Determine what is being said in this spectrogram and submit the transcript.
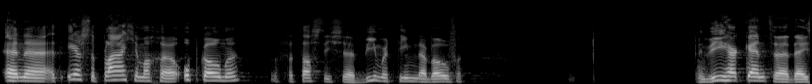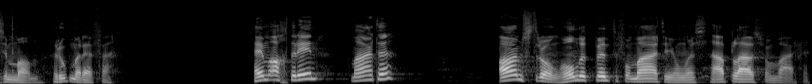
En uh, het eerste plaatje mag uh, opkomen. Een fantastisch uh, beamerteam daarboven. Wie herkent deze man? Roep maar even. Helemaal achterin, Maarten? Armstrong, 100 punten voor Maarten, jongens. Applaus voor Maarten.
